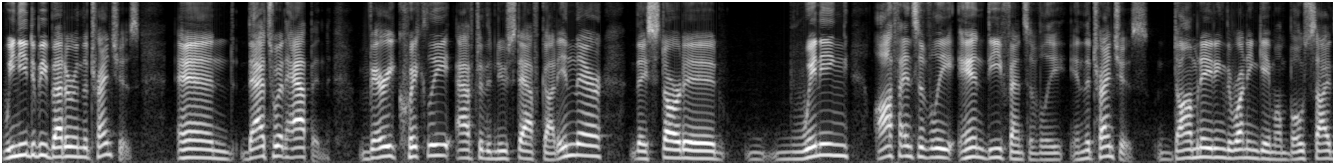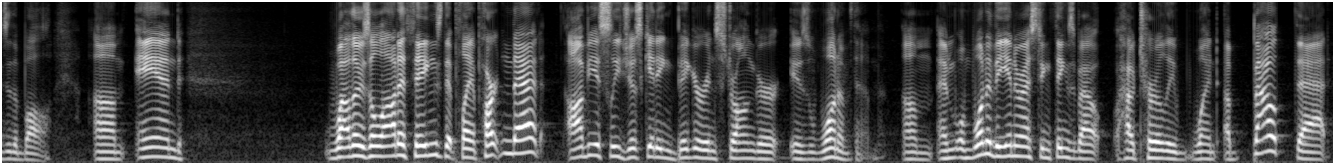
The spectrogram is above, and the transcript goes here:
we need to be better in the trenches. And that's what happened. Very quickly after the new staff got in there, they started winning offensively and defensively in the trenches, dominating the running game on both sides of the ball. Um, and while there's a lot of things that play a part in that, obviously just getting bigger and stronger is one of them. Um, and one of the interesting things about how Turley went about that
